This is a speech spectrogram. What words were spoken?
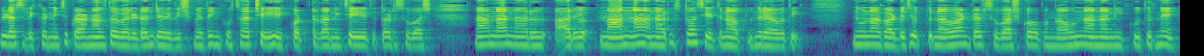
వీడు అసలు ఇక్కడి నుంచి ప్రాణాలతో వెళ్ళడం జగదీష్ మీద ఇంకోసారి చేయి కొట్టడానికి చేయెత్తుతాడు సుభాష్. నాన్న నరు అరు నాన్న అని అరుస్తూ ఆ చేతిని ఆపుతుంది రేవతి. నువ్వు నాకు అడ్డు చెప్తున్నావా? అంటాడు సుభాష్ కోపంగా. అవును నీ కూతుర్నే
